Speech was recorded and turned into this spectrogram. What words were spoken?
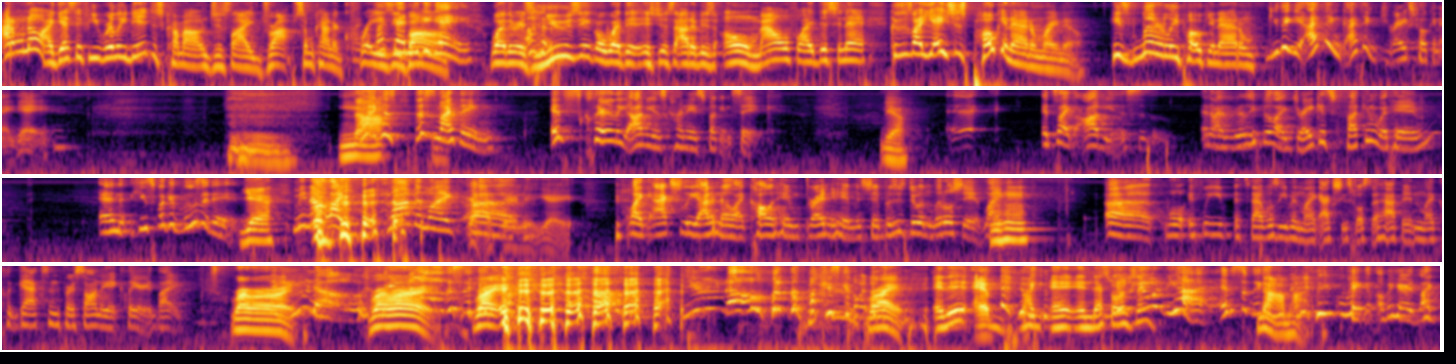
I don't know. I guess if he really did just come out and just like drop some kind of crazy nigga bomb, whether it's music or whether it's just out of his own mouth, like this and that, because it's like yeah, he's just poking at him right now. He's literally poking at him. You think? I think. I think Drake's poking at Ye. Nah, Because this is my thing. It's clearly obvious Kanye's fucking sick. yeah, It's like obvious, and I really feel like Drake is fucking with him, and he's fucking losing it. yeah. I mean, not like, not even like, God um, damn it, yeah. like actually, I don't know, like calling him, threatening him and shit, but just doing little shit. Like, Mhm. Uh, well, if we if that was even like actually supposed to happen, like Jackson for a song to get cleared, like Right, right, right. you know, Right, you right, know right. you know what the fuck is going on. right. And then, and, like, and, and that's what you, I'm saying. You would be hot if some nigga Nah, I'm hot. wake up over here like,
